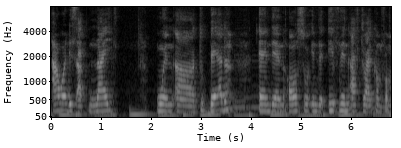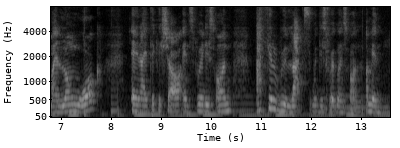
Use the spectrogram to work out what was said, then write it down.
I wear this at night when uh, to bed and then also in the evening after I come from my long walk and I take a shower and spray this on I feel relaxed with this fragrance on. I mean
